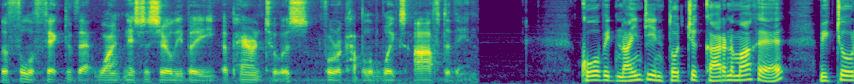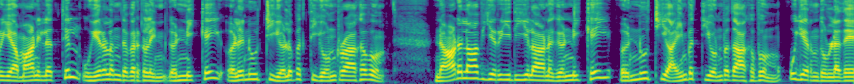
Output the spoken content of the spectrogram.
the full effect of that won't necessarily be apparent to us for a couple of weeks after then. COVID nineteen தொற்று காரணமாக விக்டோரியா மாநிலத்தில் உயிரிழந்தவர்களின் எண்ணிக்கை எழுநூற்றி எழுபத்தி ஒன்றாகவும் நாடளாவிய ரீதியிலான எண்ணிக்கை எண்ணூற்றி ஐம்பத்தி ஒன்பதாகவும் உயர்ந்துள்ளது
